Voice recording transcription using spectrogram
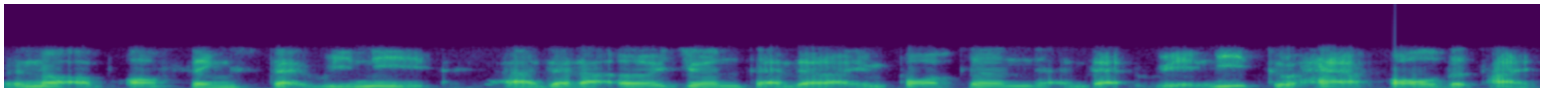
you know, of, of things that we need uh, that are urgent and that are important and that we need to have all the time.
